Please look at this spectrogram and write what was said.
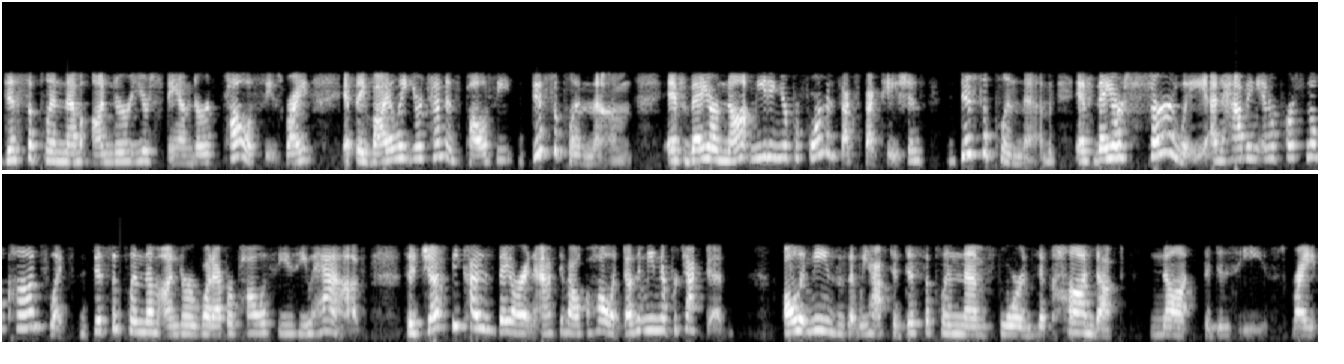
discipline them under your standard policies, right? If they violate your attendance policy, discipline them. If they are not meeting your performance expectations, discipline them. If they are surly and having interpersonal conflicts, discipline them under whatever policies you have. So just because they are an active alcoholic doesn't mean they're protected. All it means is that we have to discipline them for the conduct, not the disease, right?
